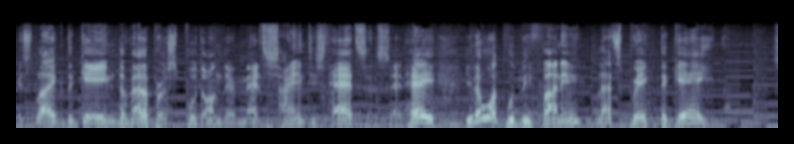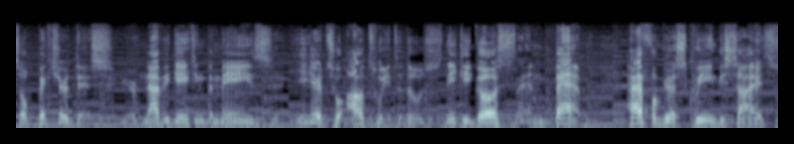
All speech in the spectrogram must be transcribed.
It's like the game developers put on their mad scientist hats and said, hey, you know what would be funny? Let's break the game. So picture this, you're navigating the maze, eager to outwit those sneaky ghosts, and bam! Half of your screen decides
